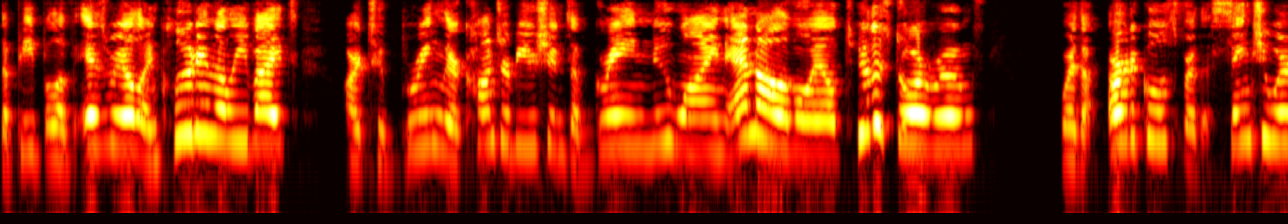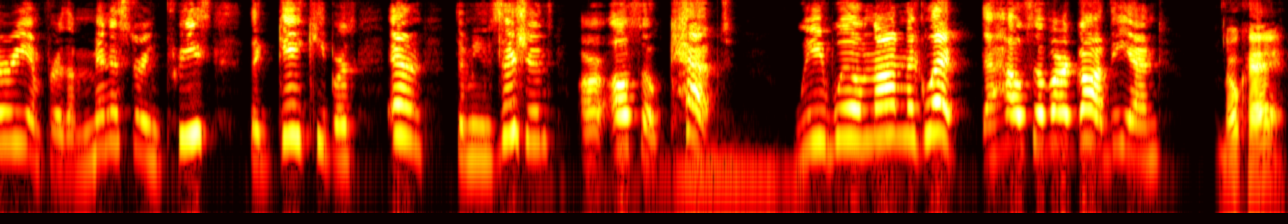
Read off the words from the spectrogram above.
The people of Israel, including the Levites, are to bring their contributions of grain, new wine, and olive oil to the storerooms, where the articles for the sanctuary and for the ministering priests, the gatekeepers, and the musicians are also kept. We will not neglect the house of our God. The end. Okay.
